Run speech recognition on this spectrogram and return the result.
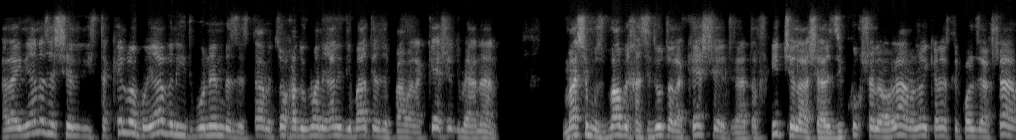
על העניין הזה של להסתכל בבריאה ולהתבונן בזה. סתם, לצורך הדוגמה, נראה לי דיברתי על זה פעם, על הקשת בענן. מה שמוסבר בחסידות על הקשת והתפקיד שלה, שהזיכוך של העולם, אני לא אכנס לכל זה עכשיו,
